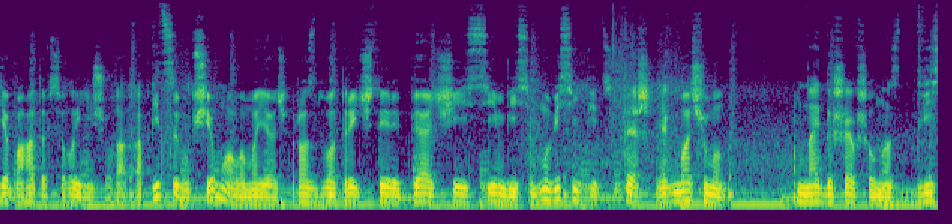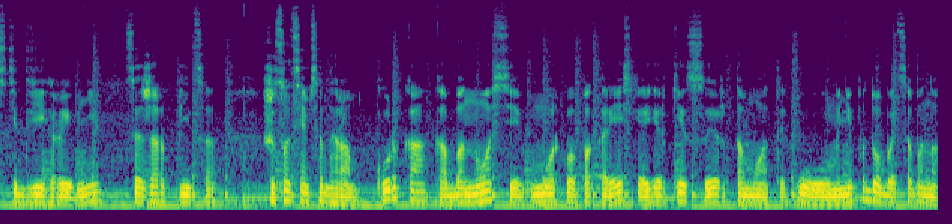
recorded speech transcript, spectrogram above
є багато всього іншого. Так, а піци взагалі мало маяч. Раз, два, три, чотири, п'ять, шість, сім, вісім. Ну, вісім піц. Теж, як бачимо, найдешевше у нас 202 гривні. Це жар піца. 670 грам. Курка, кабаносі, морква по-корейськи, огірки, сир, томати. О, мені подобається вона.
